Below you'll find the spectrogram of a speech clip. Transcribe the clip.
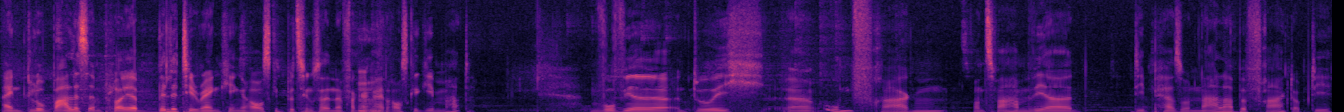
ein globales Employability Ranking rausgibt, beziehungsweise in der Vergangenheit mhm. rausgegeben hat, wo wir durch äh, Umfragen, und zwar haben wir die Personaler befragt, ob die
